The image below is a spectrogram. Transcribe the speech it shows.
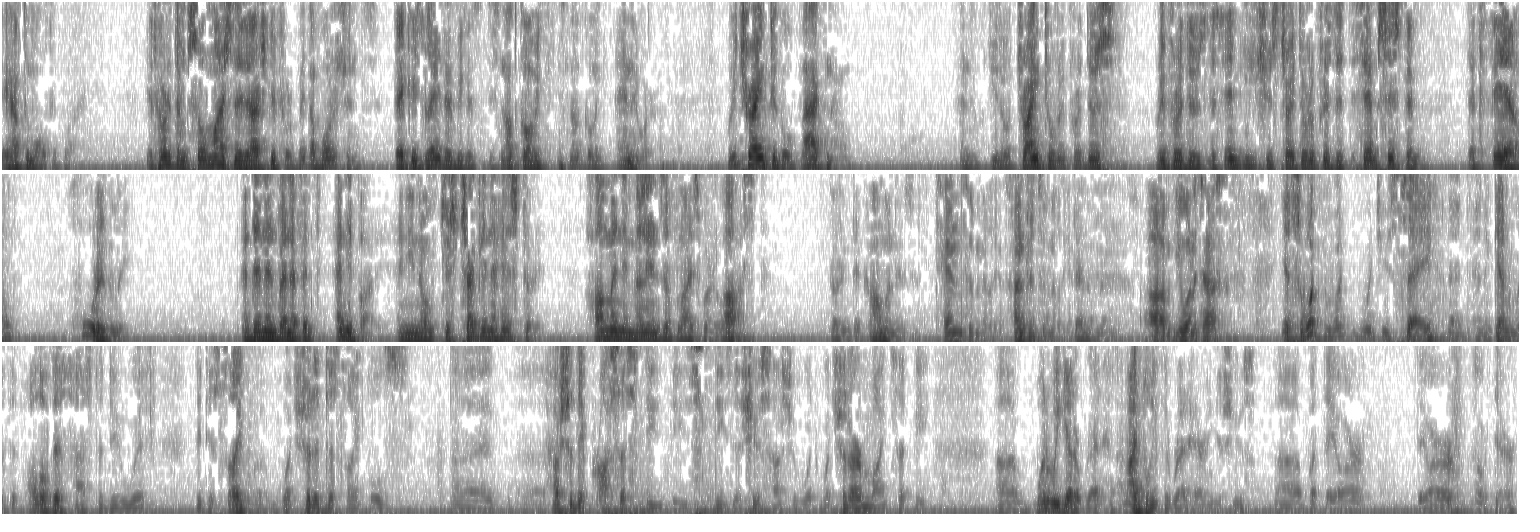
they have to multiply it hurt them so much that they actually forbid abortions decades later because it's not going it's not going anywhere. We're trying to go back now, and you know, trying to reproduce reproduce the same issues, try to reproduce the same system that failed horribly, and didn't benefit anybody. And you know, just checking the history, how many millions of lives were lost during the communism? Tens of millions, hundreds of millions. Tens of millions. Um, you wanted to ask yeah. So what what would you say? And, and again, with the, all of this has to do with the disciple. What should a disciples? Uh, uh, how should they process the, these these issues? How should what, what should our mindset be? Um, when we get a red, and I believe the red herring issues, uh, but they are they are out there.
